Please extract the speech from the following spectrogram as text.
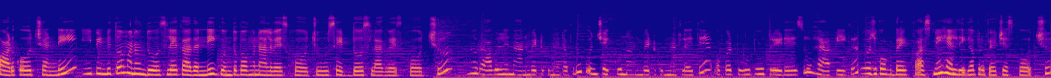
వాడుకోవచ్చు అండి ఈ పిండితో మనం దోశలే కాదండి గుంత పొంగనాలు వేసుకోవచ్చు సెట్ దోశ లాగా వేసుకోవచ్చు. మనం రాగుల్ని నానబెట్టుకునేటప్పుడు కొంచెం ఎక్కువ నానబెట్టుకున్నట్లయితే ఒక టూ టు త్రీ డేస్ హ్యాపీగా రోజుకు ఒక బ్రేక్ఫాస్ట్ని హెల్తీగా ప్రిపేర్ చేసుకోవచ్చు.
